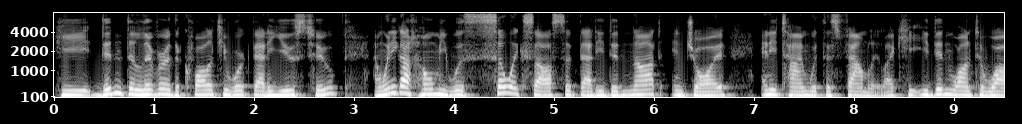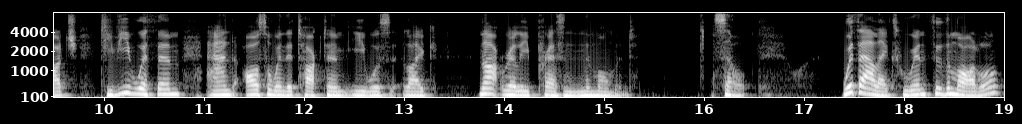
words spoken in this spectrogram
He didn't deliver the quality work that he used to. And when he got home, he was so exhausted that he did not enjoy any time with his family. Like he, he didn't want to watch TV with them. And also when they talked to him, he was like not really present in the moment. So with Alex, we went through the model,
